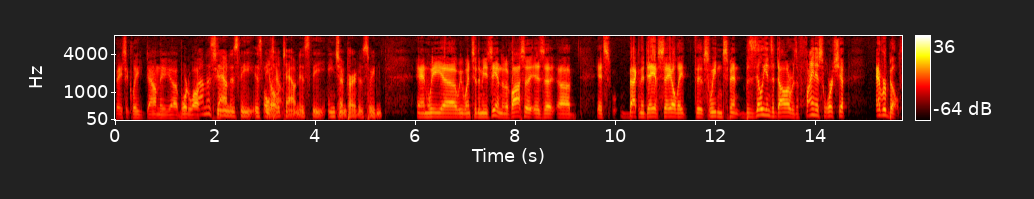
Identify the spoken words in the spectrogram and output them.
basically down the uh, boardwalk. Ramnestown is the is the Old old, town. is the ancient part of Sweden. and we uh, we went to the museum. The Vasa is a uh, it's back in the day of sail. They the, Sweden spent bazillions of dollars. It was the finest warship ever built,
